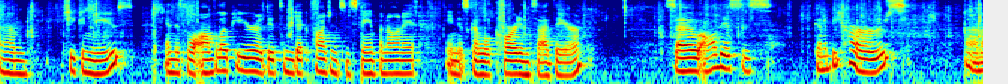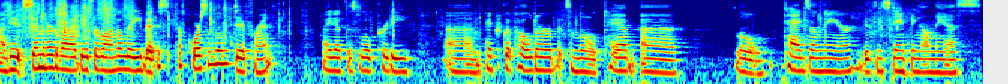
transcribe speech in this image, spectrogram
um, she can use. And this little envelope here, I did some decoupaging, and some stamping on it, and it's got a little card inside there. So all this is gonna be hers. Um, I did it similar to what I did for Rhonda Lee, but it's of course a little different. Made up this little pretty um, paperclip holder, but some little tab, uh, little tags on there. Did some stamping on this.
